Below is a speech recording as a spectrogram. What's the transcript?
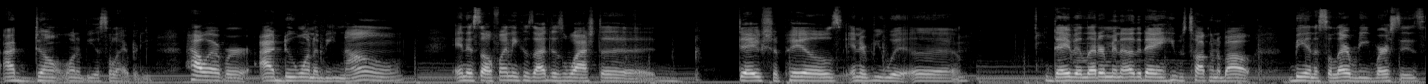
I don't want to be a celebrity. However, I do want to be known. And it's so funny because I just watched uh, Dave Chappelle's interview with uh, David Letterman the other day, and he was talking about being a celebrity versus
